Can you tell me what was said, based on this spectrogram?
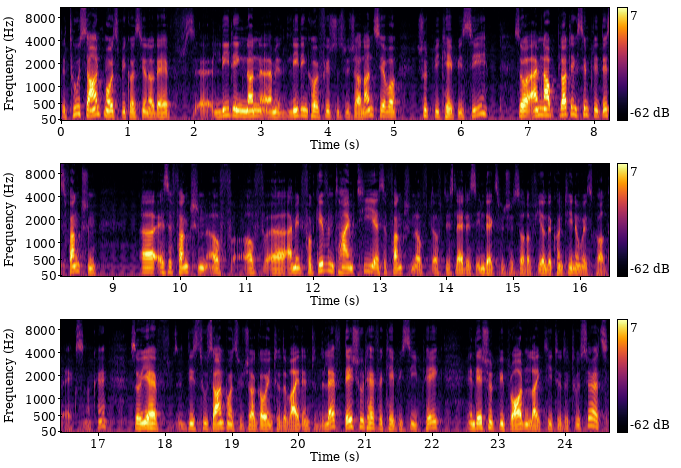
the two sound modes, because you know they have uh, leading non, I mean leading coefficients which are non-zero, should be KPZ. So I'm now plotting simply this function uh, as a function of, of uh, I mean, for given time t as a function of, of this lattice index, which is sort of here on the continuum, it's called x. Okay, so you have these two sound points which are going to the right and to the left. They should have a KPZ peak, and they should be broadened like t to the two thirds.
